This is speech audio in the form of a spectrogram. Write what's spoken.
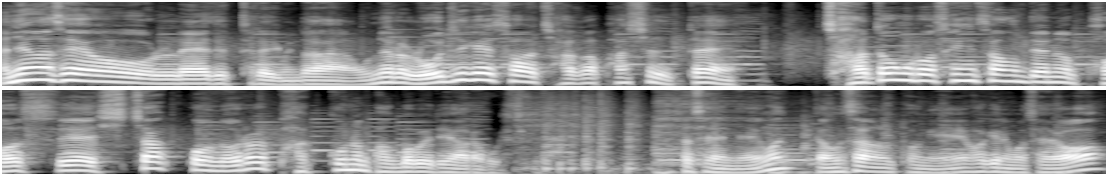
안녕하세요 레드트랙입니다. 오늘은 로직에서 작업하실 때 자동으로 생성되는 버스의 시작 번호를 바꾸는 방법에 대해 알아보겠습니다. 자세한 내용은 영상을 통해 확인해 보세요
